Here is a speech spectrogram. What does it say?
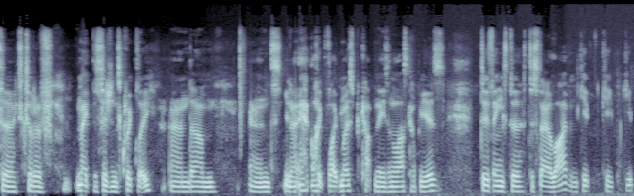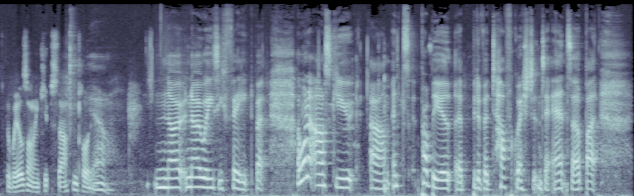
to sort of make decisions quickly and. Um, and you know, like like most companies in the last couple of years, do things to, to stay alive and keep keep keep the wheels on and keep staff employed. Yeah. No, no easy feat. But I want to ask you. Um, it's probably a, a, bit of a tough question to answer, but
